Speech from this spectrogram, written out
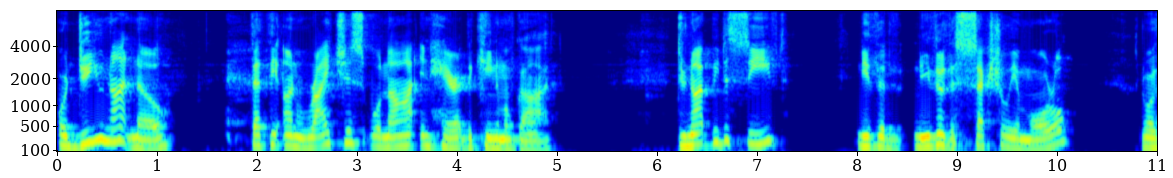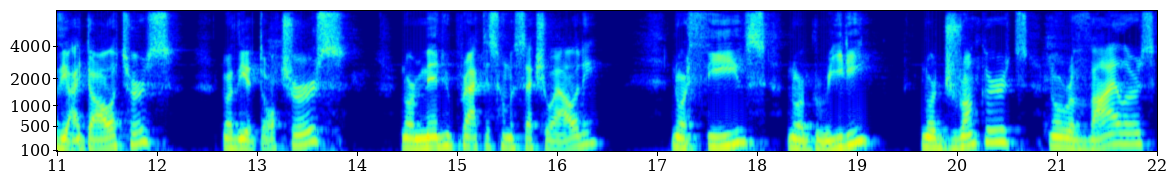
Or do you not know that the unrighteous will not inherit the kingdom of God. Do not be deceived, neither, neither the sexually immoral, nor the idolaters, nor the adulterers, nor men who practice homosexuality, nor thieves, nor greedy, nor drunkards, nor revilers,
